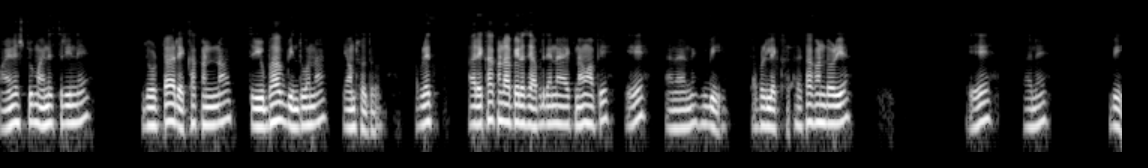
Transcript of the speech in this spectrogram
માઇનસ ટુ માઇનસ થ્રીને જોડતા રેખાખંડના ત્રિભાગ બિંદુઓના યામ શોધો. આપણે આ રેખાખંડ આપેલા છે, આપણે તેના એક નામ આપીએ, એ અને બી. આપણે રેખાખંડ દોરીએ. એ અને બી.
